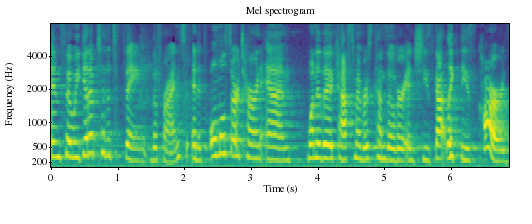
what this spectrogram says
And so we get up to the thing, the front, and it's almost our turn, and one of the cast members comes over, and she's got like these cards,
